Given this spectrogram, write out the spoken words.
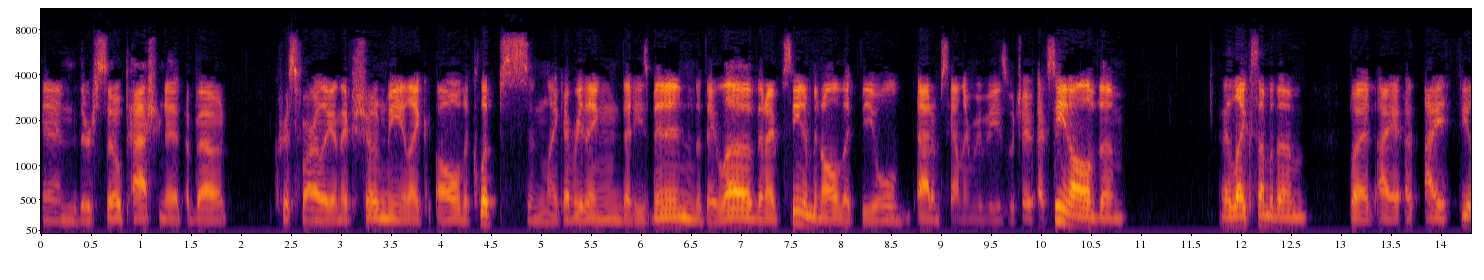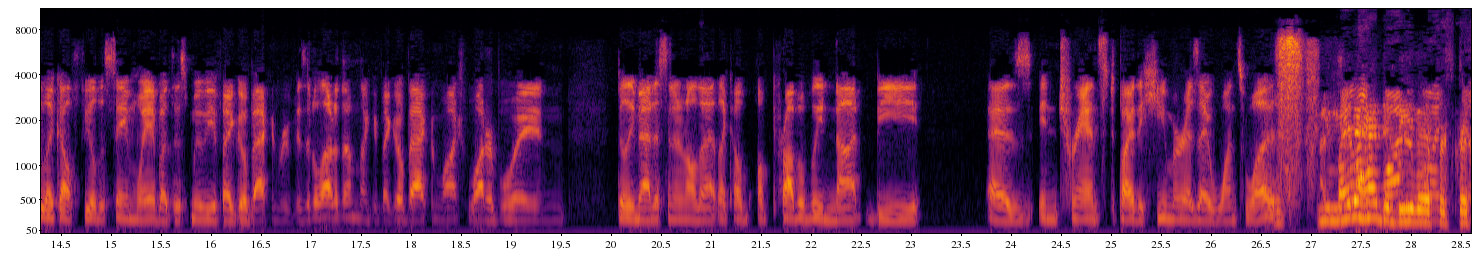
and they're so passionate about Chris Farley, and they've shown me like all the clips and like everything that he's been in that they love, and I've seen him in all like the old Adam Sandler movies, which I, I've seen all of them. I like some of them, but I I feel like I'll feel the same way about this movie if I go back and revisit a lot of them. Like if I go back and watch Waterboy and Billy Madison and all that, like I'll I'll probably not be as entranced by the humor as I once was. You might have like had to be there for Chris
